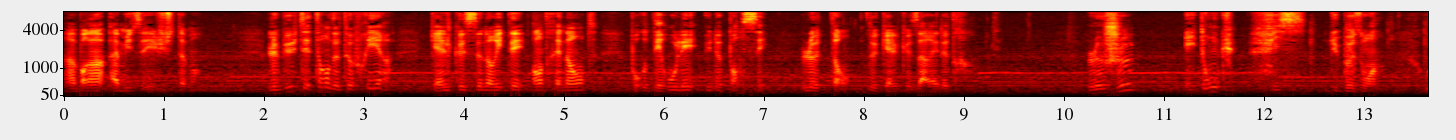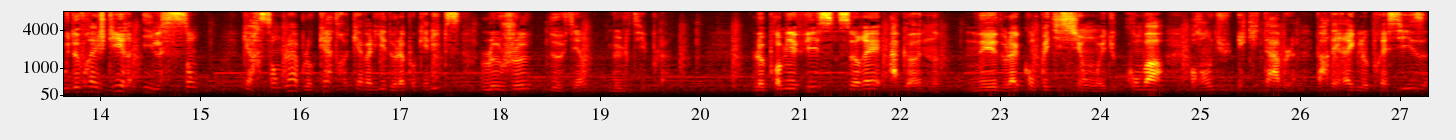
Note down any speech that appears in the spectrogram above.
un brin amusé justement. Le but étant de t'offrir quelques sonorités entraînantes pour dérouler une pensée, le temps de quelques arrêts de train. Le jeu est donc fils du besoin, ou devrais-je dire ils sont, car semblable aux quatre cavaliers de l'Apocalypse, le jeu devient multiple. Le premier fils serait Agon, né de la compétition et du combat, rendu équitable par des règles précises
